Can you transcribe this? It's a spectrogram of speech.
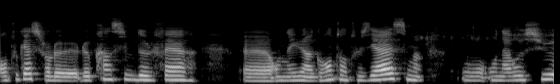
en tout cas, sur le, principe de le faire, on a eu un grand enthousiasme. On, a reçu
